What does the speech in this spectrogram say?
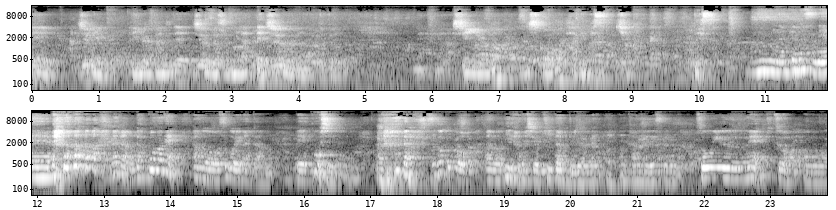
えージュリアンっていう感じでジュールスになってジュールになってという、ねえ親友の息子を励ます曲ですうん、泣けますね。んかあの学校のね、あのすごいなんかあの、えー講師みたいな。すごくこうあのいい話を聞いたっていうような、ね、感じですけどそういうね実はあの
